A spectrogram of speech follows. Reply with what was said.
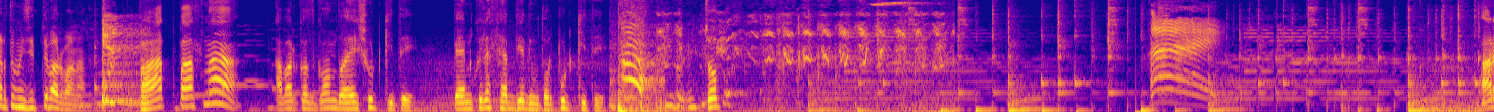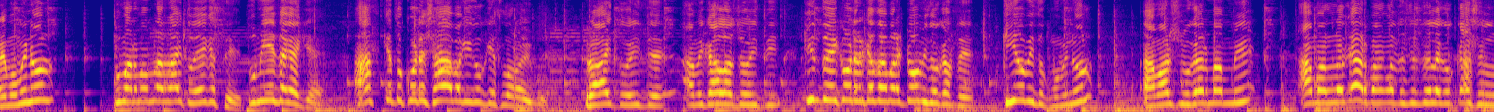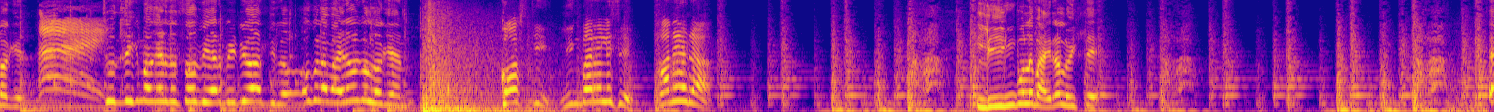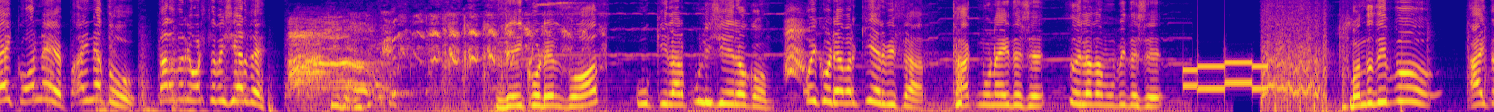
আর তুমি জিততে পারবা না? ভাত পাস না, আবার কস গন্ধ হয় শুটকিতে প্যান খুলে স্যাপ দিয়ে দিব তোর পুটকিতে। চপ। আরে মমিনুল, তোমার মামলা রায় তো হয়ে গেছে। তুমি এই জায়গায় কে? আজকে তো কোর্টে শাহবাগি কো কেস লড়াইব রায় তো হইছে, আমি কালাস হইছি। কিন্তু এই কোর্টের কাছে আমার একটা অভিযোগ আছে। কি অভিযোগ মমিনুল? আমার সুগার মাম্মি আমার লগে আর বাংলাদেশের ছেলে কাশের লগে। চুদ্দিক মগের যে ছবি আর ভিডিও আছিল ওগুলা ভাইরাল করল কেন? কস কি লিঙ্ক ভাইরাল হইছে? কানে এটা লিঙ্ক বলে ভাইরাল হইছে। এই কনে পাই না তো। তাড়াতাড়ি হোয়াটসঅ্যাপে শেয়ার দে। যেই কোডের জজ উকিল আর পুলিশই এরকম। ওই কোডে আবার কি এর বিচার? থাক মনে এই দেশে চইলাদা মুভি দেশে বন্ধু দীপু।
